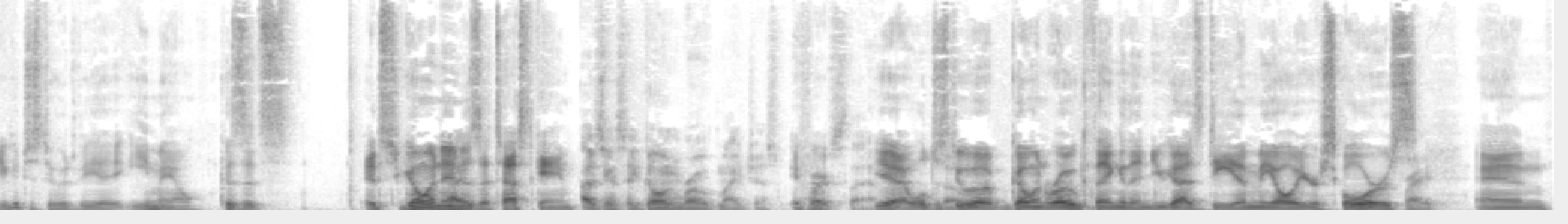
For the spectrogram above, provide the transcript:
You could just do it via email because it's it's going in I- as a test game. I was gonna say going rogue might just If I, that. yeah, we'll just So, do a going rogue thing, and then you guys DM me all your scores, Right. and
